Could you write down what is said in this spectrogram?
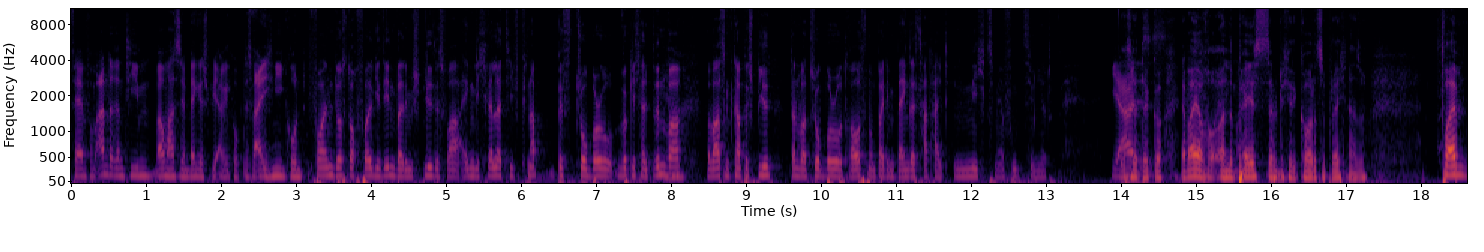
Fan vom anderen Team, warum hast du den Bengals-Spiel angeguckt? Das war eigentlich nie ein Grund. Vor allem, du hast doch voll gesehen bei dem Spiel, das war eigentlich relativ knapp, bis Joe Burrow wirklich halt drin Ja. war. Da war es ein knappes Spiel, dann war Joe Burrow draußen und bei den Bengals hat halt nichts mehr funktioniert. Ja, Das ist ja er war ja auch on the pace, sämtliche Rekorde zu brechen. Also vor allem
